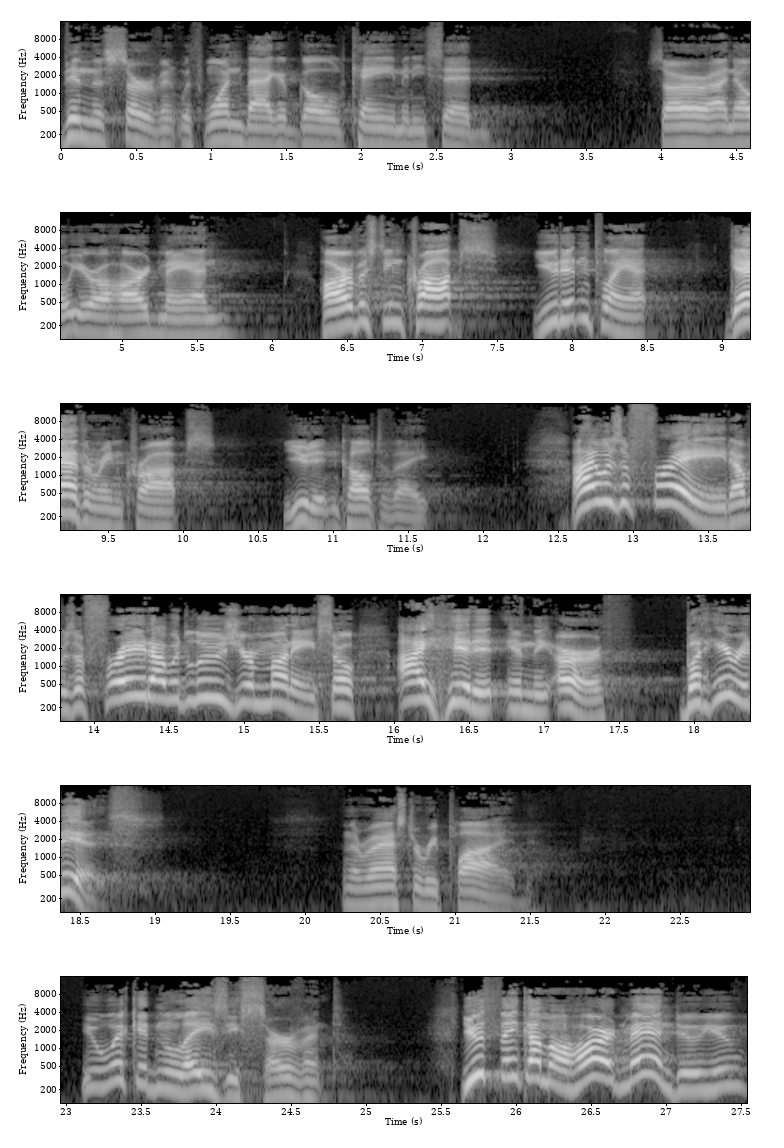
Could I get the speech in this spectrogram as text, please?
Then the servant with one bag of gold came and he said, Sir, I know you're a hard man. Harvesting crops you didn't plant, gathering crops you didn't cultivate. I was afraid. I was afraid I would lose your money, so I hid it in the earth, but here it is. And the master replied, you wicked and lazy servant. You think I'm a hard man, do you?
